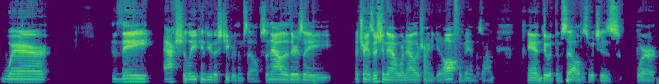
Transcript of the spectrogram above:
where they actually can do this cheaper themselves. So now that there's a a transition now where now they're trying to get off of Amazon and do it themselves, which is where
